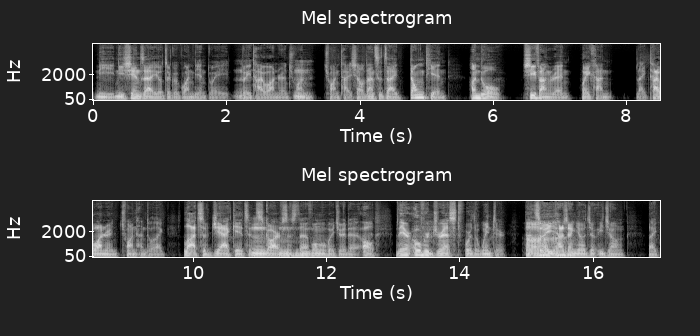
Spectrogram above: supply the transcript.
你你现在有这个观点对，对对台湾人穿、嗯、穿太少，但是在冬天，很多西方人会看，like 台湾人穿很多，like lots of jackets and scarves and stuff，、嗯、我们会觉得，哦，they're overdressed for the winter，、uh, 所以好 像有就一种 like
